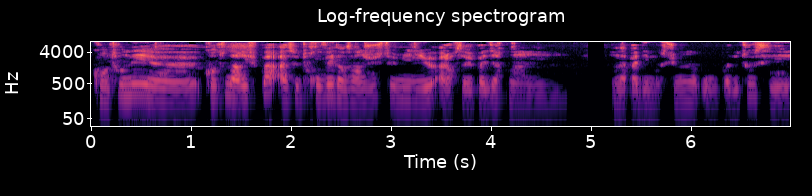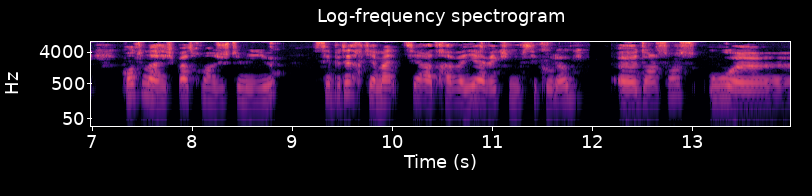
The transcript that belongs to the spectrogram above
quand on est euh, quand on n'arrive pas à se trouver dans un juste milieu, alors ça veut pas dire qu'on n'a pas d'émotion ou pas du tout. C'est quand on n'arrive pas à trouver un juste milieu, c'est peut-être qu'il y a matière à travailler avec une psychologue euh, dans le sens où euh,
